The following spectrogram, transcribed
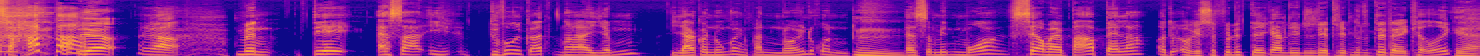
så hat der. ja. Ja, men det er, altså, i, du ved godt, når jeg er hjemme, jeg går nogle gange bare nøgen rundt. Mm. Altså, min mor ser mig bare baller, og det, okay, selvfølgelig dækker jeg lige lidt, nu det der ikke havde, ikke? Ja.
